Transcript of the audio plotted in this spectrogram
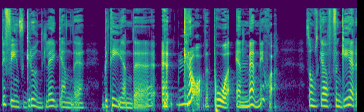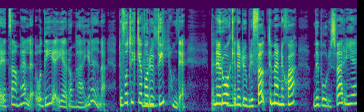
det finns grundläggande beteendekrav på en människa som ska fungera i ett samhälle. Och det är de här grejerna. Du får tycka vad du vill om det. Men nu råkade du bli född till människa, vi bor i Sverige,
